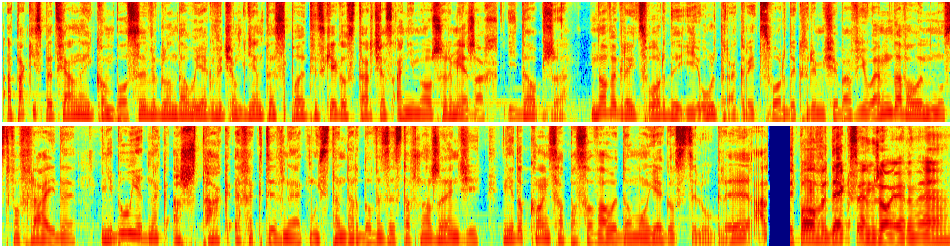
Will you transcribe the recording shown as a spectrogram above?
Ataki specjalne i kombosy wyglądały jak wyciągnięte z poetyckiego starcia z anime o szermierzach. I dobrze. Nowe Great Swordy i Ultra Great Swordy, którymi się bawiłem, dawały mnóstwo frajdy. Nie były jednak aż tak efektywne jak mój standardowy zestaw narzędzi. Nie do końca pasowały do mojego stylu gry, ale Typowy Dex Enjoyer, nie?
